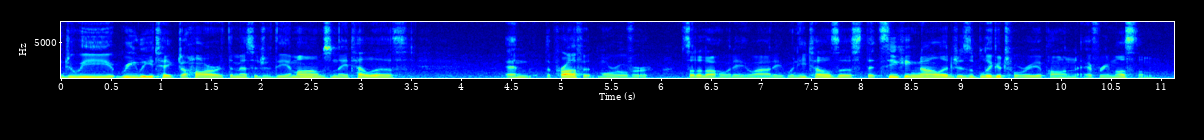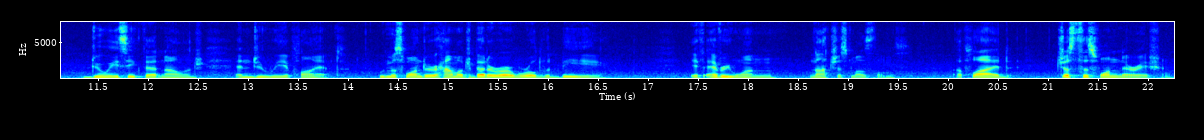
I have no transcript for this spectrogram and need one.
do we really take to heart the message of the Imams when they tell us, and the Prophet, moreover, when he tells us that seeking knowledge is obligatory upon every Muslim? Do we seek that knowledge and do we apply it? We must wonder how much better our world would be if everyone, not just Muslims, applied just this one narration.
